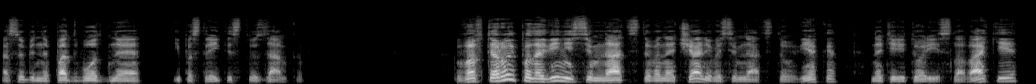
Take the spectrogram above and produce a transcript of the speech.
особенно подводная и по строительству замков. Во второй половине XVII – начале XVIII века на территории Словакии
